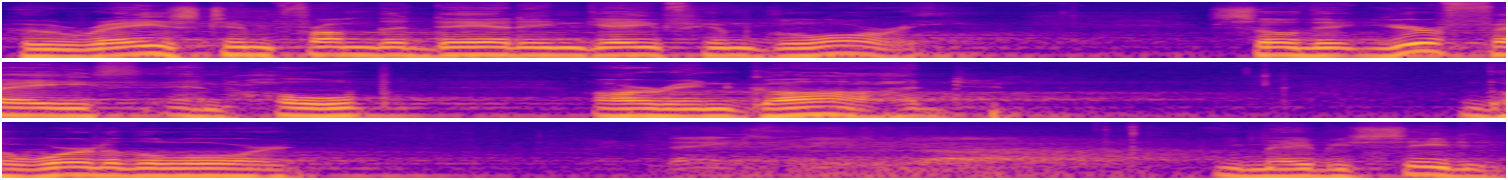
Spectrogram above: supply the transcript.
who raised him from the dead and gave him glory so that your faith and hope are in God. The word of the Lord. Thanks be to God. You may be seated.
